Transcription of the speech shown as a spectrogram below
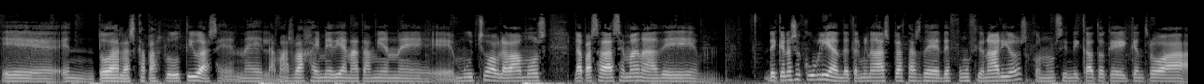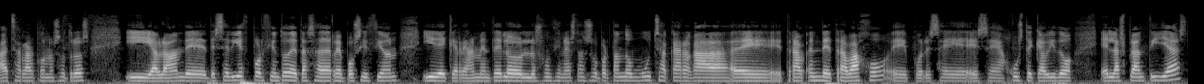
eh, en todas las capas productivas, en la más baja y mediana también mucho. Hablábamos la pasada semana de de que no se cubrían determinadas plazas de, funcionarios, con un sindicato que, entró a, charlar con nosotros y hablaban de, ese 10% de tasa de reposición y de que realmente los funcionarios están soportando mucha carga de, trabajo eh, por ese, ese ajuste que ha habido en las plantillas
